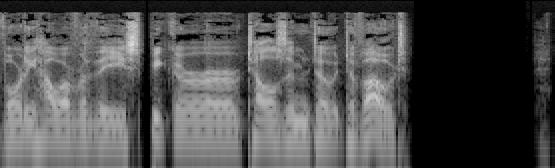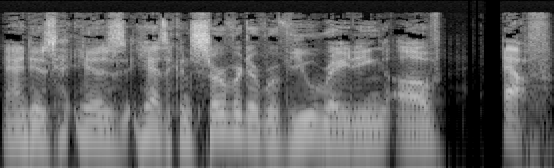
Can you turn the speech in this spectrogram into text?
voting however the speaker tells him to, to vote. And his, his, he has a conservative review rating of F.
